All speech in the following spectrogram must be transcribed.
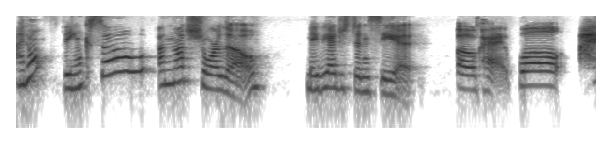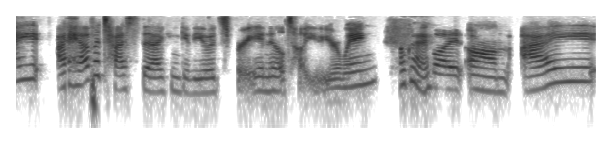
I don't think so. I'm not sure though. Maybe I just didn't see it. Okay. Well, I I have a test that I can give you. It's free and it'll tell you your wing. Okay. But um I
